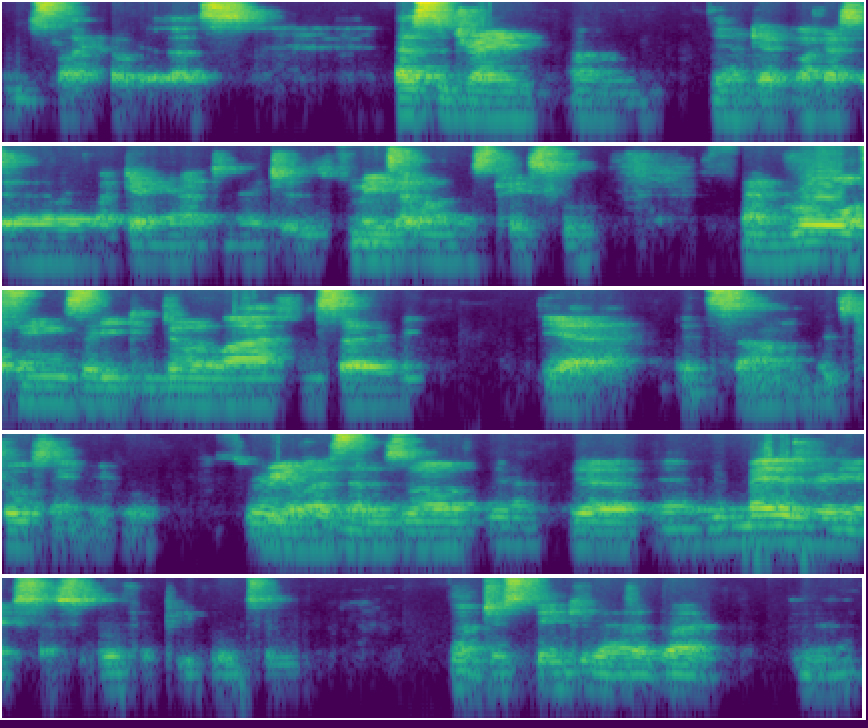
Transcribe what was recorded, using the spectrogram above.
And it's like, oh yeah, that's that's the dream. Um, you know, get like I said earlier, like getting out into nature for me is like one of the most peaceful and raw things that you can do in life. And so, yeah, it's um, it's cool seeing people really realize cool. that as well. Yeah. Yeah, Yeah, you've made it really accessible for people to not just think about it, but you know,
